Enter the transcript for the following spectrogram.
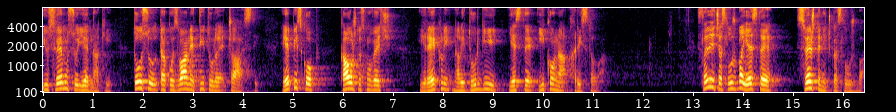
i u svemu su jednaki. To su takozvane titule časti. Episkop, kao što smo već i rekli, na liturgiji jeste ikona Hristova. Sljedeća služba jeste sveštenička služba.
